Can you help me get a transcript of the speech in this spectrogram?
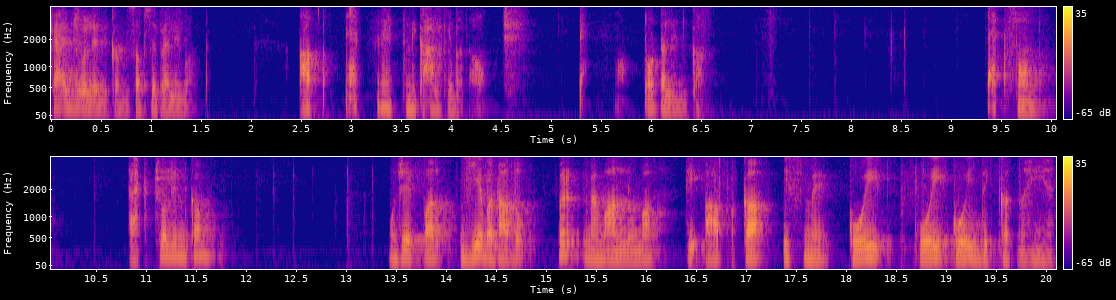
कैजुअल इनकम सबसे पहली बात। आप टैक्स रेट निकाल के बताओ मुझे। Tax on total income tax on actual income मुझे एक बार ये बता दो, फिर मैं मान लूँगा कि आपका इसमें कोई कोई कोई दिक्कत नहीं है।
